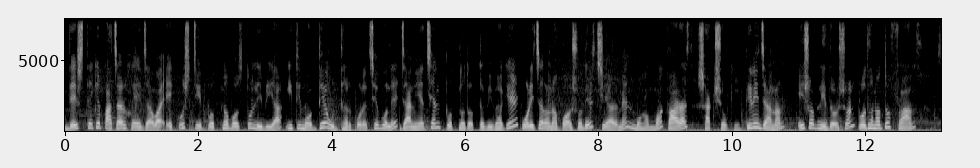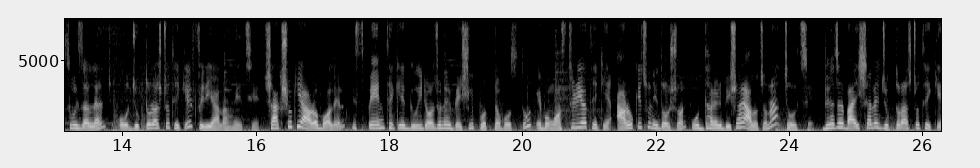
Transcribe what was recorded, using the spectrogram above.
দেশ থেকে পাচার হয়ে যাওয়া একুশটি প্রত্নবস্তু লিবিয়া ইতিমধ্যে উদ্ধার করেছে বলে জানিয়েছেন প্রত্নতত্ত্ব বিভাগের পরিচালনা পর্ষদের চেয়ারম্যান মোহাম্মদ ফারাজ শাকসকি তিনি জানান, এসব নিদর্শন প্রধানত ফ্রান্স সুইজারল্যান্ড ও যুক্তরাষ্ট্র থেকে ফিরিয়ে আনা হয়েছে। শাকসকি আরও বলেন, স্পেন থেকে দুই ডজনের বেশি প্রত্নবস্তু এবং অস্ট্রেলিয়া থেকে আরও কিছু নিদর্শন উদ্ধারের বিষয়ে আলোচনা চলছে। দুই হাজার বাইশ সালে যুক্তরাষ্ট্র থেকে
